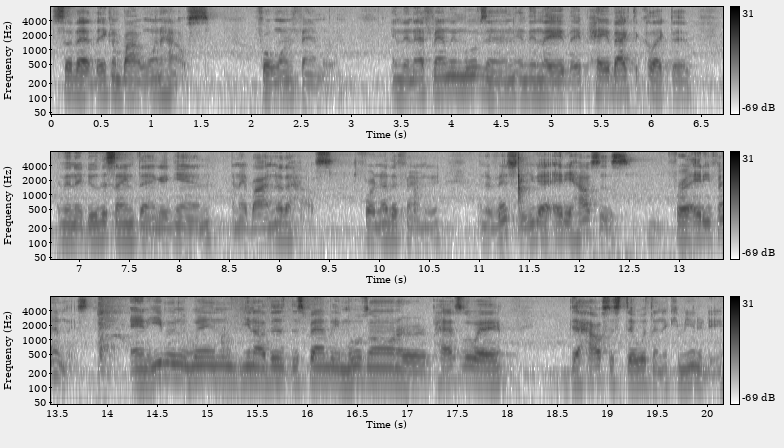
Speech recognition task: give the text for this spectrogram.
so that they can buy one house for one family. And then that family moves in and then they, they pay back the collective and then they do the same thing again and they buy another house for another family. And eventually you got 80 houses for 80 families. And even when you know this, this family moves on or passes away the house is still within the community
